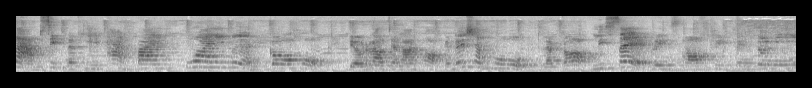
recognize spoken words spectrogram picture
30 นาทีผ่านไป ไวเหมือนโกหก เดี๋ยวเราจะล้างออกกันด้วยแชมพู แล้วก็ลิเซ่ Rinse Off Treatment ตัวนี้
